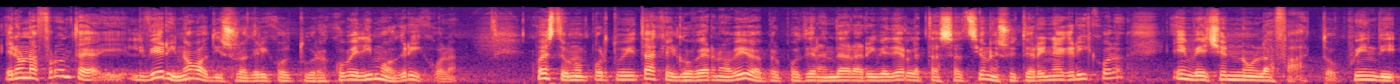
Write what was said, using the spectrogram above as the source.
e non affronta i veri nodi sull'agricoltura come l'IMO agricola. Questa è un'opportunità che il governo aveva per poter andare a rivedere la tassazione sui terreni agricola e invece non l'ha fatto, quindi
